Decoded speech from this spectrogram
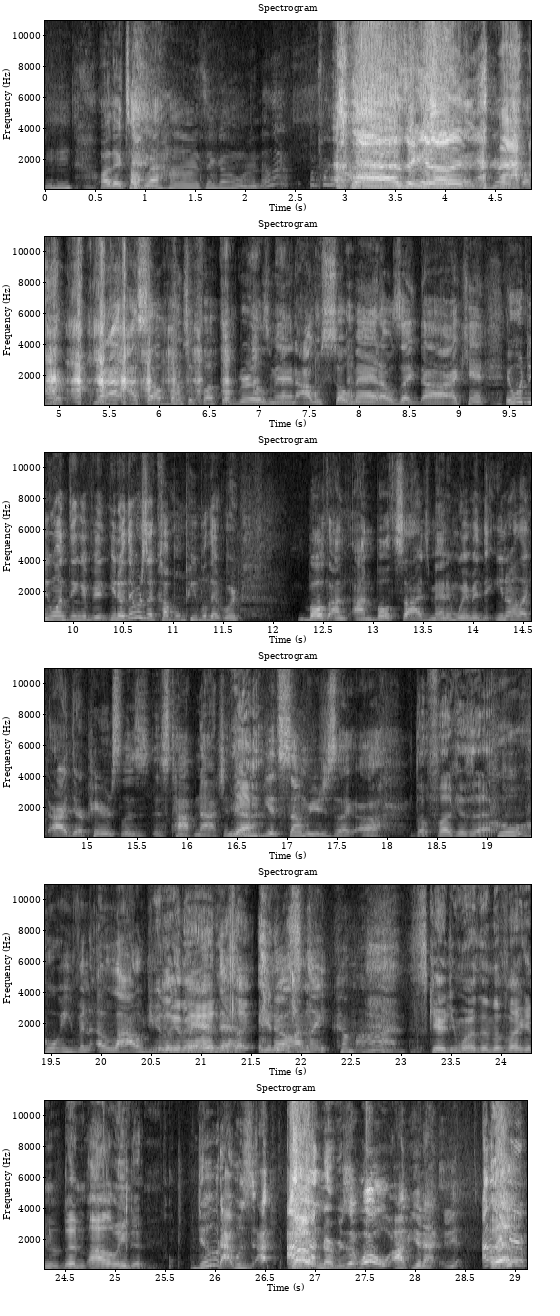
mm-hmm. Or they talk like, how's it going? I'm like, what the fuck is How's it going? fucked up. Your fucked up. Man, I, I saw a bunch of fucked up grills, man. I was so mad. I was like, nah, I can't. It would be one thing if it, you know, there was a couple people that were both on, on both sides, men and women, that, you know, like, all right, their appearance is, is top notch. And then Yeah. you get some where you're just like, oh, The fuck is that? who who even allowed you You to look at wear ad, that? like- you know, I'm like, come on, Scared you more than the fucking than Halloween did. dude. I was I, I got nervous. Like, Whoa, I'm, you're not. I don't Yeah. care.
